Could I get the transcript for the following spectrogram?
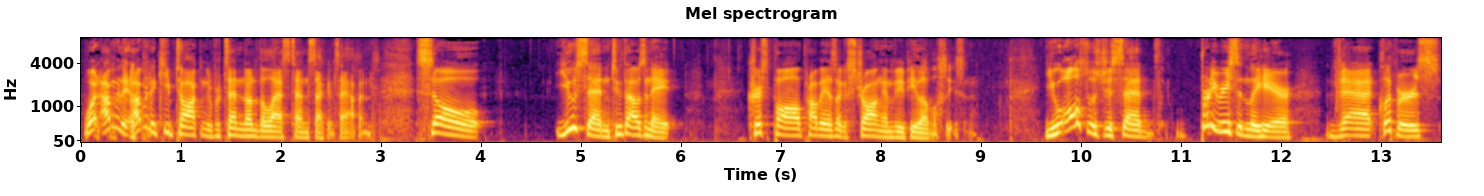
What I'm gonna I'm gonna keep talking and pretend none of the last ten seconds happened. So you said in 2008, Chris Paul probably has like a strong MVP level season. You also just said pretty recently here that Clippers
